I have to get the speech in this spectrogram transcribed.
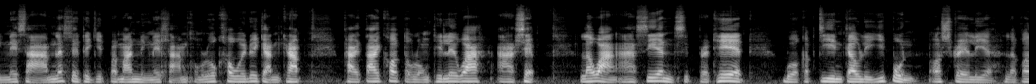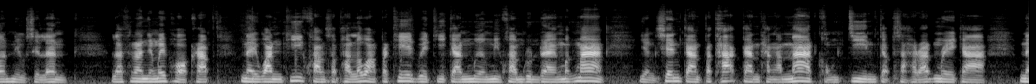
1 ใน 3 และเศรษฐกิจประมาณ 1 ใน 3 ของโลกเข้าไว้ด้วยกันครับ ภายใต้ข้อตกลงที่เรียกว่า RCEP ระหว่างอาเซียน 10 ประเทศ บวกกับจีนเกาหลีญี่ปุ่นออสเตรเลีย แล้วก็นิวซีแลนด์ และเท่านั้นยังไม่พอครับ ในวันที่ความสัมพันธ์ระหว่างประเทศเวทีการเมืองมีความรุนแรงมาก ๆ อย่างเช่นการปะทะกันทางอำนาจของจีนกับสหรัฐอเมริกา ใน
